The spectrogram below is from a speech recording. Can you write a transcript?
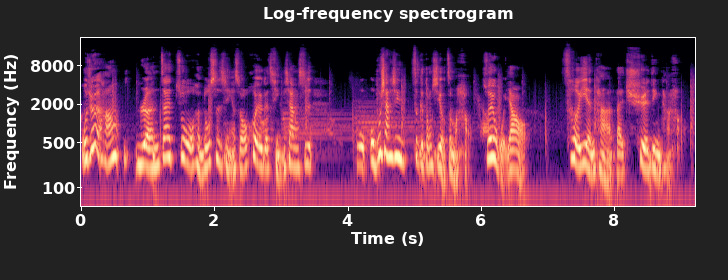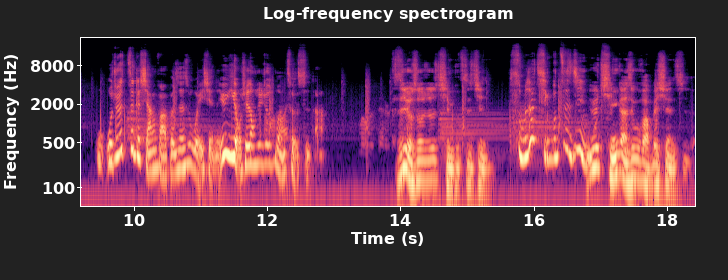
我觉得好像人在做很多事情的时候，会有一个倾向是，我我不相信这个东西有这么好，所以我要测验它来确定它好。我我觉得这个想法本身是危险的，因为有些东西就是不能测试的、啊。可是有时候就是情不自禁，什么叫情不自禁？因为情感是无法被限制的。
